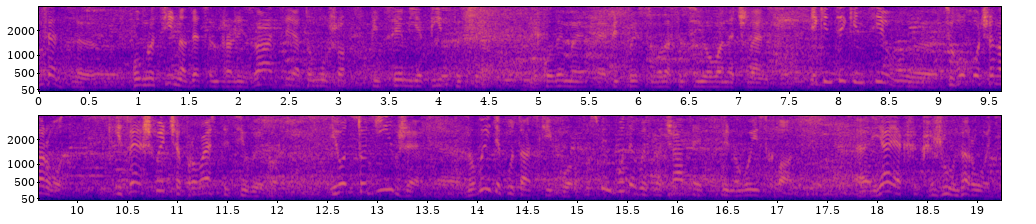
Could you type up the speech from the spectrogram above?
це е, повноцінна децентралізація, тому що під цим є підписи, коли ми підписували асоційоване членство. І кінці кінців цього хоче народ. І треба швидше провести ці вибори. І от тоді вже новий депутатський корпус він буде визначати і новий склад. Е, Я як кажу в народі,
